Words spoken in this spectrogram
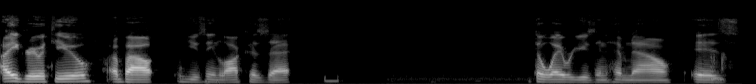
I agree with you about using Lacazette. The way we're using him now is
